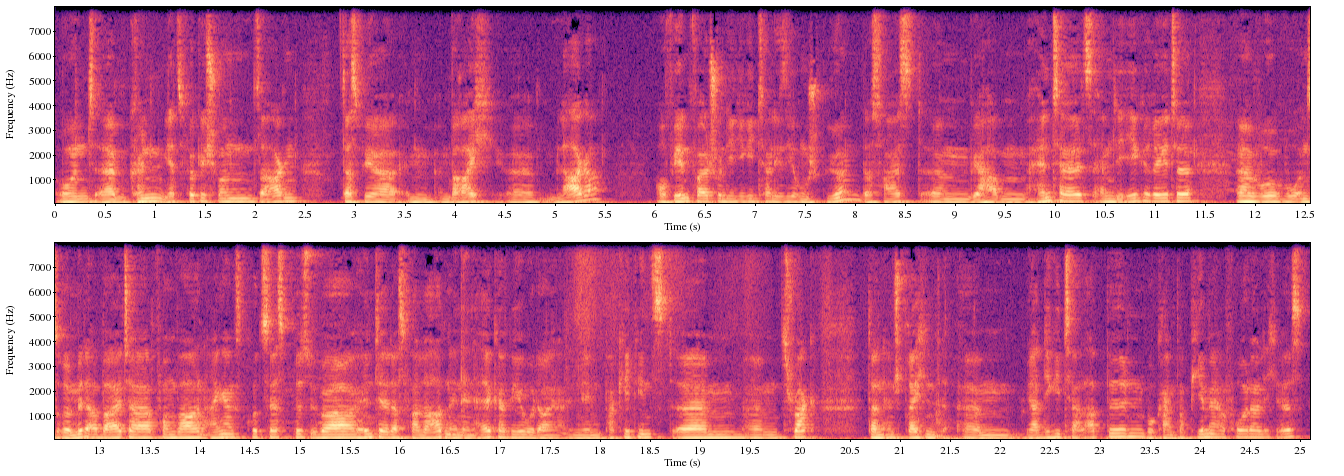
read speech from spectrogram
und äh, können jetzt wirklich schon sagen, dass wir im, im Bereich äh, Lager auf jeden Fall schon die Digitalisierung spüren. Das heißt, ähm, wir haben Handhelds, MDE-Geräte, wo, wo unsere Mitarbeiter vom Wareneingangsprozess bis über hinter das Verladen in den LKW oder in den Paketdienst-Truck ähm, ähm, dann entsprechend ähm, ja, digital abbilden, wo kein Papier mehr erforderlich ist.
